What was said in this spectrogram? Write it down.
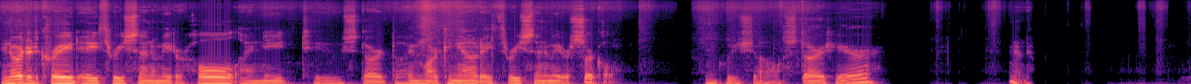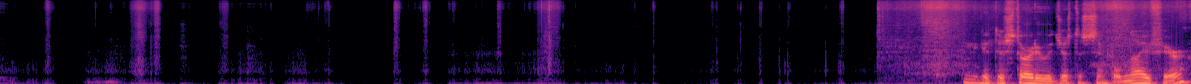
In order to create a 3 centimeter hole, I need to start by marking out a 3 centimeter circle. I think we shall start here. And Let me get this started with just a simple knife here.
